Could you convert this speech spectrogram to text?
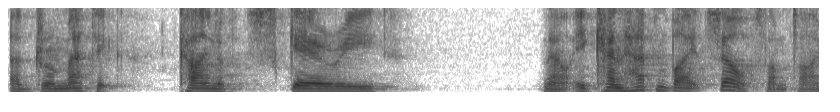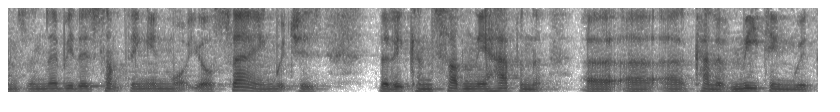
a dramatic kind of scary. Now, it can happen by itself sometimes, and maybe there's something in what you're saying, which is that it can suddenly happen, a, a, a kind of meeting with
